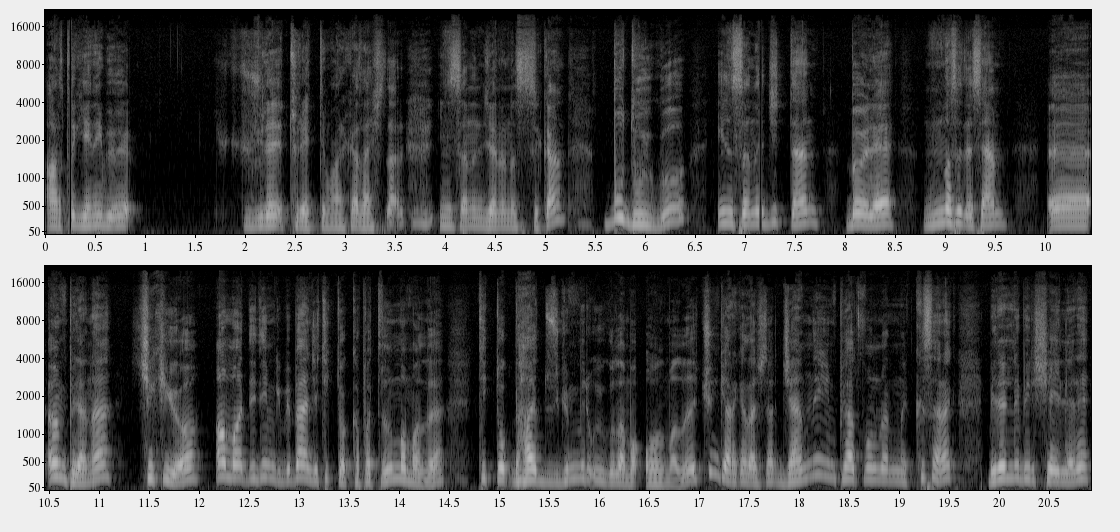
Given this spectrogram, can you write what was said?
artık yeni bir hücre türettim arkadaşlar. İnsanın canını sıkan bu duygu insanı cidden böyle nasıl desem eee, ön plana çekiyor. Ama dediğim gibi bence TikTok kapatılmamalı. TikTok daha düzgün bir uygulama olmalı. Çünkü arkadaşlar canlı yayın platformlarını kısarak belirli bir şeylere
